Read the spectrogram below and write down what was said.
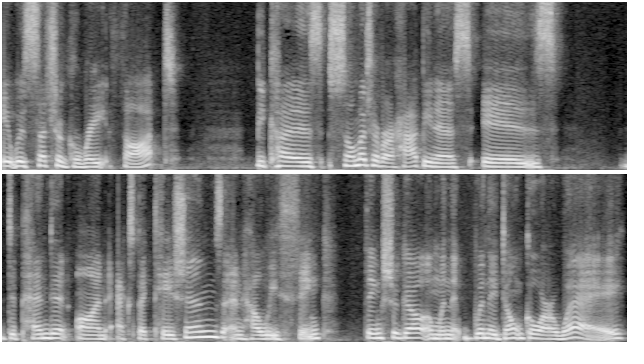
it was such a great thought because so much of our happiness is dependent on expectations and how we think things should go. And when they, when they don't go our way,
